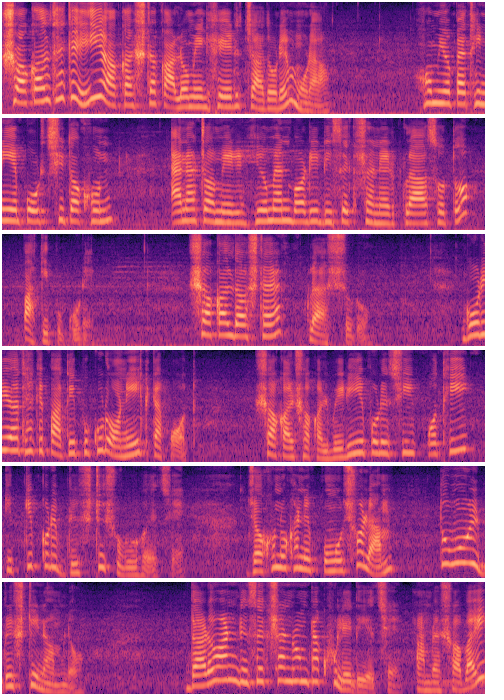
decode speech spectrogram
সকাল থেকেই আকাশটা কালো মেঘের চাদরে মোড়া। হোমিওপ্যাথি নিয়ে পড়ছি তখন, অ্যানাটমির হিউম্যান বডি ডিসেকশনের ক্লাস হতো পাতিপুকুরে। সকাল দশটায় ক্লাস শুরু। গড়িয়া থেকে পাতিপুকুর অনেকটা পথ। সকাল সকাল বেরিয়ে পড়েছি, পথেই টিপটিপ করে বৃষ্টি শুরু হয়েছে। যখন ওখানে পৌঁছলাম, তুমুল বৃষ্টি নামলো। দারোয়ান ডিসেকশন রুমটা খুলে দিয়েছে। আমরা সবাই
